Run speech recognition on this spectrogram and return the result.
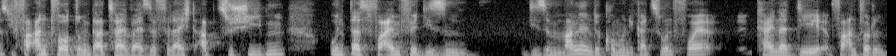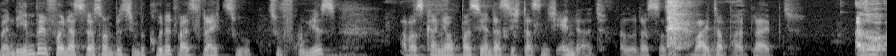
also die Verantwortung da teilweise vielleicht abzuschieben und dass vor allem für diesen, diese mangelnde Kommunikation vorher keiner die Verantwortung übernehmen will. Vorhin hast du das noch ein bisschen begründet, weil es vielleicht zu, zu früh ist. Aber es kann ja auch passieren, dass sich das nicht ändert, also dass das weiter bleibt. Also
